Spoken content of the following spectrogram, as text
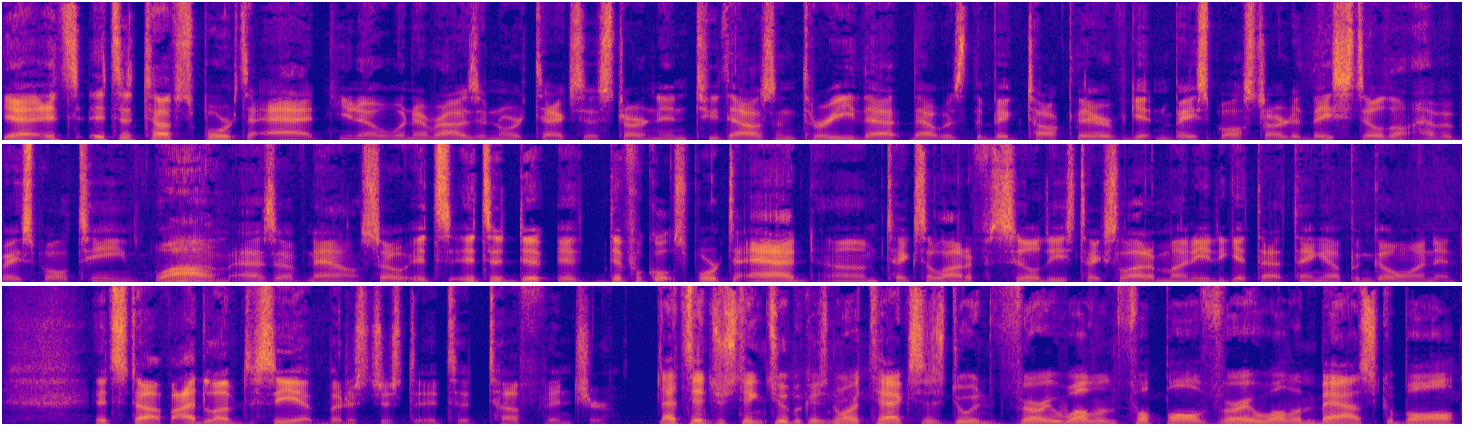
Yeah, it's it's a tough sport to add. You know, whenever I was in North Texas starting in 2003, that that was the big talk there of getting baseball started. They still don't have a baseball team wow. Um, as of now. So it's it's a di- a difficult sport to add. Um, takes a lot of facilities, takes a lot of money to get that thing up and going, and it's tough. I'd love to see it, but it's just it's a tough venture. That's interesting too because North Texas is doing very well in football, very well in basketball,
